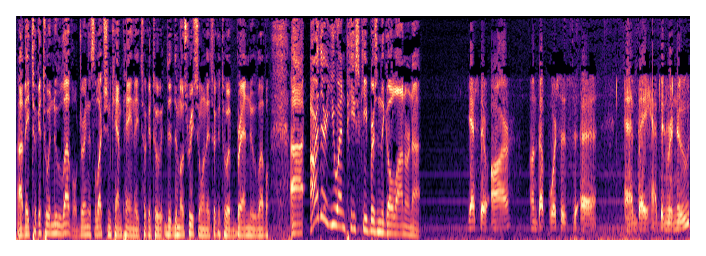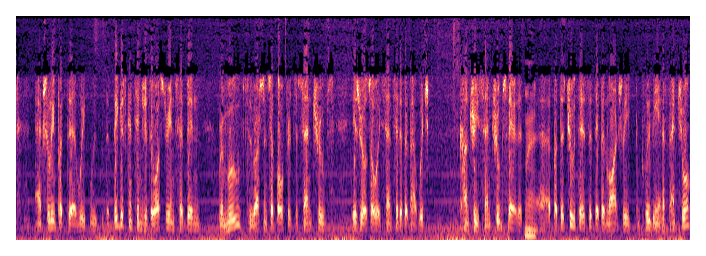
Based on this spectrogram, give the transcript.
Uh, they took it to a new level during this election campaign. They took it to the, the most recent one. They took it to a brand new level. Uh, are there UN peacekeepers in the Golan or not? Yes, there are UNDOF forces, uh, and they have been renewed, actually, but the, we, we, the biggest contingent, the Austrians, have been removed. The Russians have offered to send troops. Israel's always sensitive about which countries send troops there, that, uh, but the truth is that they've been largely completely ineffectual.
